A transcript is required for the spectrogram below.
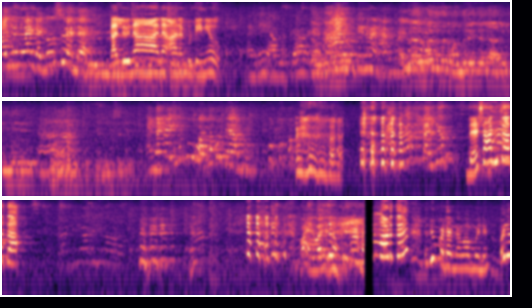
കല്ലുന് വേണ്ടേ? ജ്യൂസ് വേണ്ടേ? കല്ലുന് ആന ആനക്കുട്ടീനെയോ? ദേശാജി വായ വായ. അമ്മടുത്തെ ഒരു മടന്ന മമ്മൂന് ഒരു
